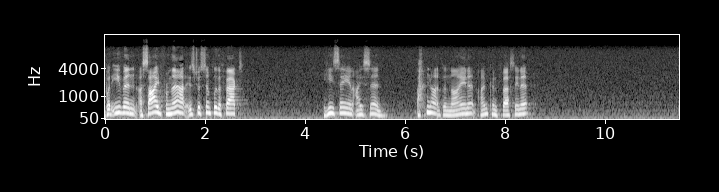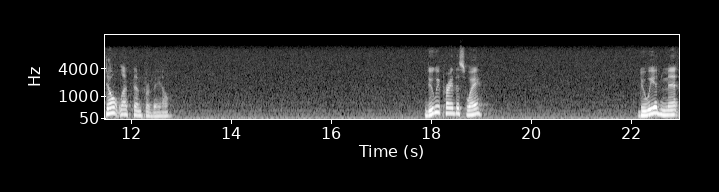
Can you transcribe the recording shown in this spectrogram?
But even aside from that, it's just simply the fact he's saying, I sin. I'm not denying it, I'm confessing it. Don't let them prevail. Do we pray this way? Do we admit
